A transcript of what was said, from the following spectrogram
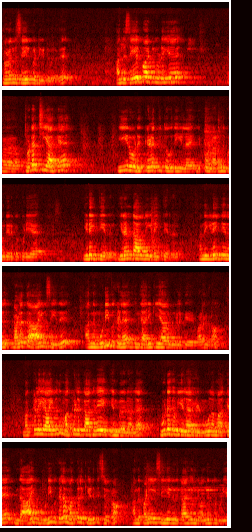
தொடர்ந்து செயல்பட்டுக்கிட்டு வருது. அந்த செயல்பாட்டினுடைய தொடர்ச்சியாக ஈரோடு கிழக்கு தொகுதியில் இப்போ நடந்து கொண்டிருக்கக்கூடிய இடைத்தேர்தல் இரண்டாவது இடைத்தேர்தல் அந்த இடைத்தேர்தல் களத்தை ஆய்வு செய்து அந்த முடிவுகளை இங்கே அறிக்கையாக உங்களுக்கு வழங்குகிறோம் மக்களை ஆய்வது மக்களுக்காகவே என்பதனால ஊடகவியலாளர்கள் மூலமாக இந்த ஆய்வு முடிவுகளை மக்களுக்கு எடுத்து செல்கிறோம் அந்த பணியை செய்கிறதுக்காக இங்கே வந்திருக்கக்கூடிய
